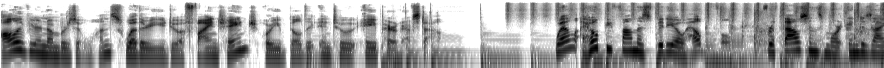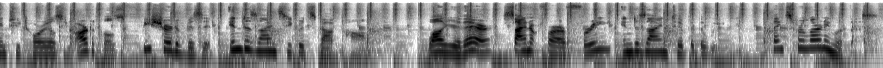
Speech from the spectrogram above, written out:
all of your numbers at once, whether you do a find change or you build it into a paragraph style. Well, I hope you found this video helpful. For thousands more InDesign tutorials and articles, be sure to visit InDesignSecrets.com. While you're there, sign up for our free InDesign tip of the week. Thanks for learning with us.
